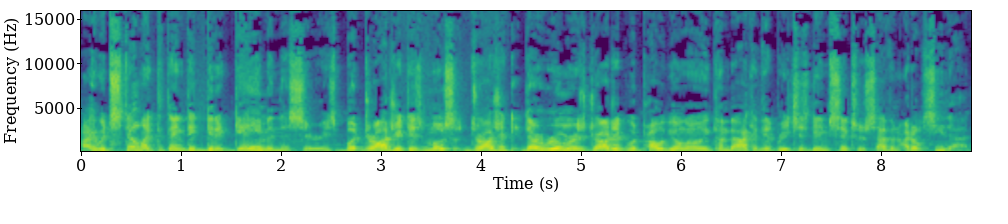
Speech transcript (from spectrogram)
I would still like to think they'd get a game in this series, but Dragic is most Dragic. Their rumor is Dragic would probably only come back if it reaches game six or seven. I don't see that.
